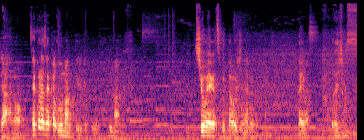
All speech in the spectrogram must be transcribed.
じゃああの桜坂ウーマンっていう曲今父親が作ったオリジナル歌います。お願いします。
